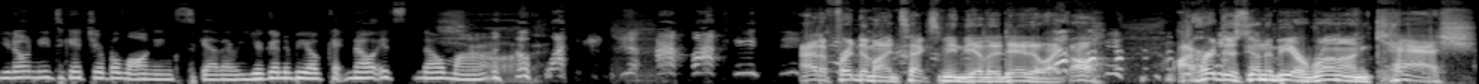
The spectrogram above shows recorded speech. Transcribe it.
you don't need to get your belongings together. You're going to be okay. No, it's no, Ma. I had a friend of mine text me the other day. They're like, "Oh, I heard there's going to be a run on cash.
